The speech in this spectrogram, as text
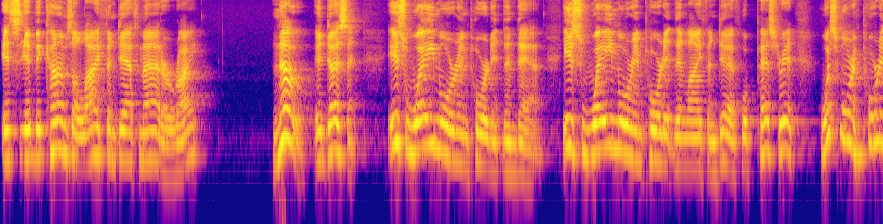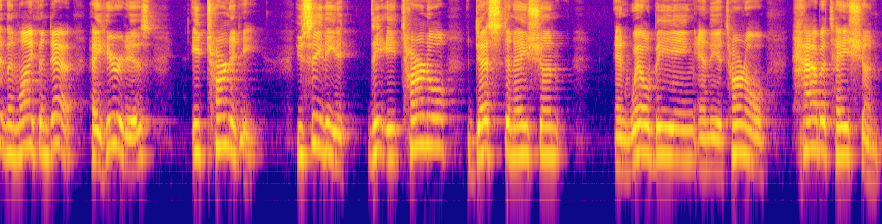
it's, it becomes a life and death matter, right? No, it doesn't. It's way more important than that. It's way more important than life and death. Well, Pastor Ed, What's more important than life and death? Hey, here it is eternity. You see, the, the eternal destination and well being and the eternal habitation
